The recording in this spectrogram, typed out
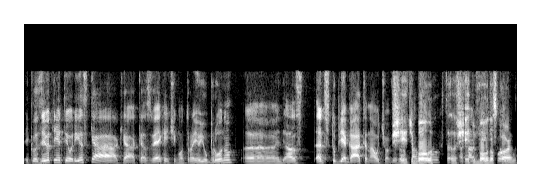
inclusive eu tenho teorias que, a, que, a, que as velhas que a gente encontrou, eu e o Bruno, uh, elas antes do Biegata, na última vez. Cheio de bolo. cheio de bolo nos cornos.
